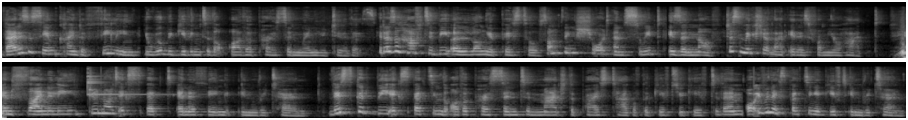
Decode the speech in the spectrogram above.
That is the same kind of feeling you will be giving to the other person when you do this. It doesn't have to be a long epistle, something short and sweet is enough. Just make sure that it is from your heart. And finally, do not expect anything in return. This could be expecting the other person to match the price tag of the gift you gave to them, or even expecting a gift in return.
